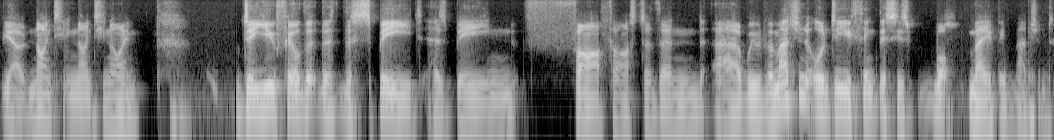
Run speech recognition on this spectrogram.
you know 1999, do you feel that the the speed has been far faster than uh, we would have imagined, or do you think this is what may have been imagined?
